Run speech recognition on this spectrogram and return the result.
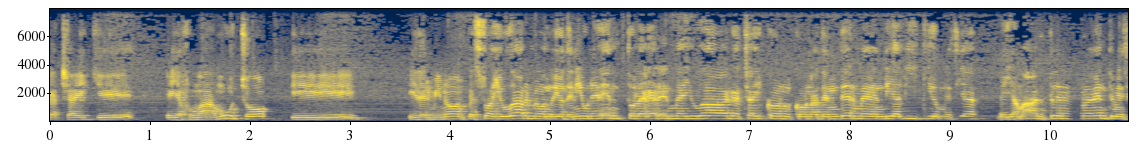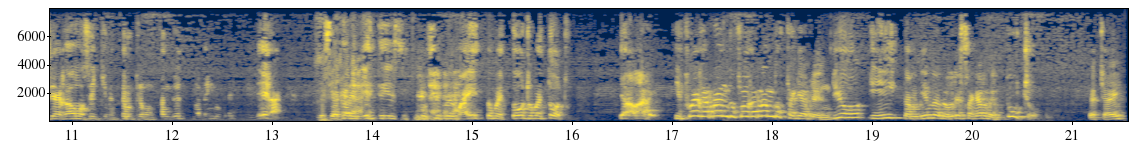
¿cachai? Que ella fumaba mucho y, y terminó, empezó a ayudarme cuando yo tenía un evento, la Karen me ayudaba, ¿cachai? Con, con atenderme, vendía líquido, me decía, me llamaba en pleno evento y me decía, Gabo, sé que me están preguntando esto, no tengo idea. Me decía, Karen, este es sirve para esto, para esto otro, para esto otro. Ya, vale. Y fue agarrando, fue agarrando hasta que aprendió y también la logré sacar del pucho, ¿cachai?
